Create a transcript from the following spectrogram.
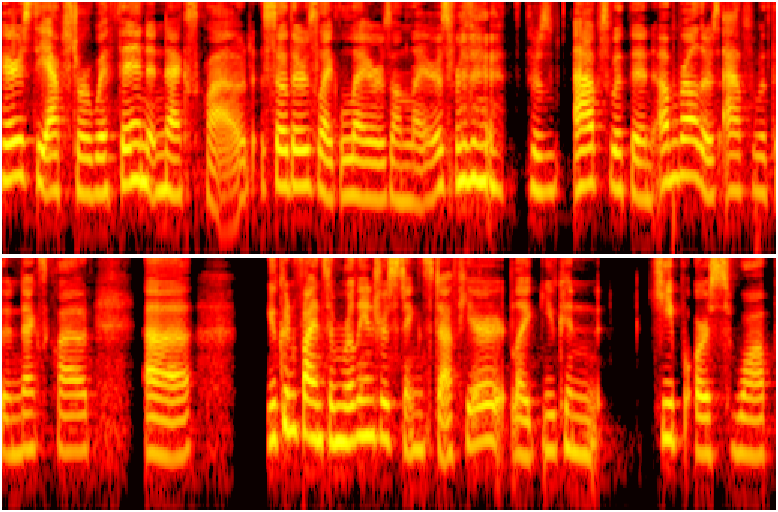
Here's the App Store within Nextcloud. So there's like layers on layers for this. There's apps within Umbrel, there's apps within Nextcloud. Uh, you can find some really interesting stuff here. Like you can keep or swap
